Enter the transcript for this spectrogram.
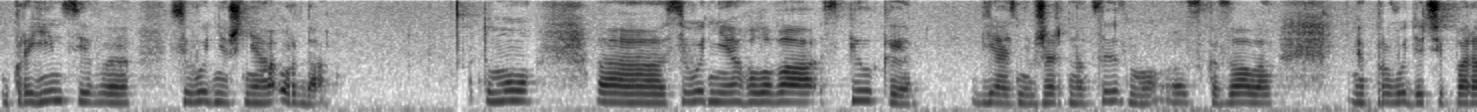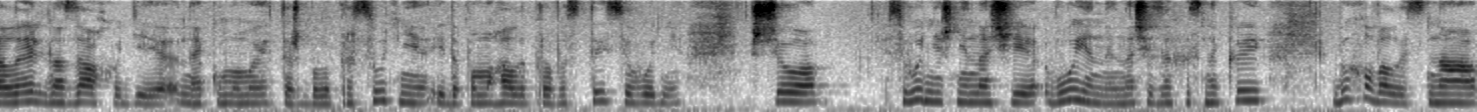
українців е, сьогоднішня орда. Тому е, сьогодні голова спілки в'язнів жертв нацизму сказала, проводячи паралель на заході, на якому ми теж були присутні і допомагали провести сьогодні, що сьогоднішні наші воїни, наші захисники виховались на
